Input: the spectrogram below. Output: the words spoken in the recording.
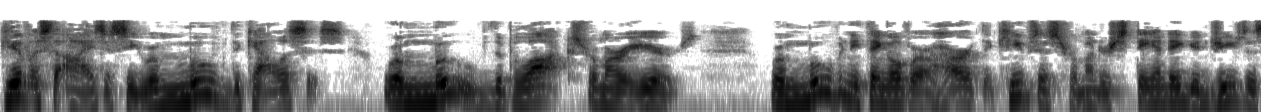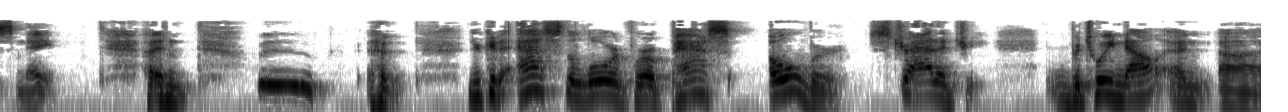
Give us the eyes to see. Remove the calluses. Remove the blocks from our ears. Remove anything over our heart that keeps us from understanding in Jesus' name. And you can ask the Lord for a Passover strategy between now and uh,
